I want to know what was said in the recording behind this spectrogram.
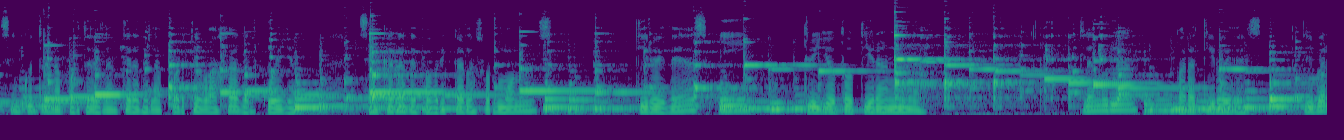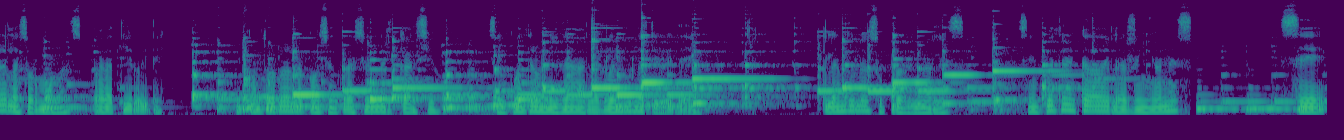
Se encuentra en la parte delantera de la parte baja del cuello. Se encarga de fabricar las hormonas tiroideas y triodotiranina. Glándula paratiroides. Libera las hormonas paratiroide y controla la concentración del calcio. Se encuentra unida a la glándula tiroidea. Glándulas suprarrenales se encuentra en cada de las riñones, se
